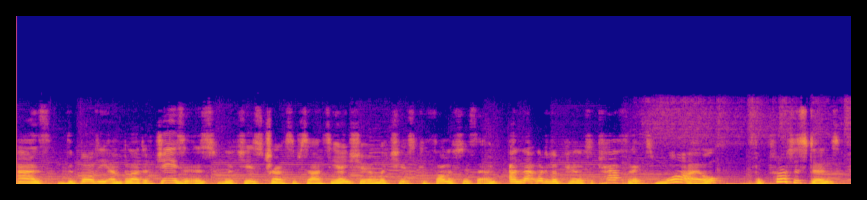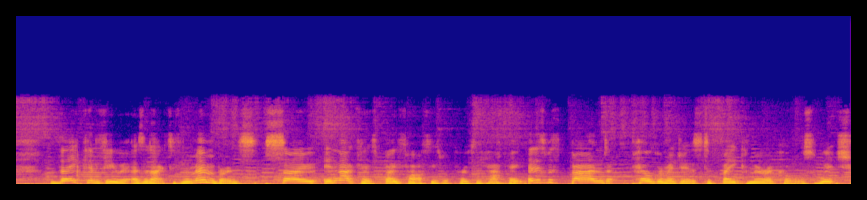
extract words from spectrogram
as the body and blood of Jesus, which is transubstantiation, which is Catholicism, and that would have appealed to Catholics, while for Protestants, they could view it as an act of remembrance. So, in that case, both parties were pretty happy. Elizabeth banned pilgrimages to fake miracles, which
